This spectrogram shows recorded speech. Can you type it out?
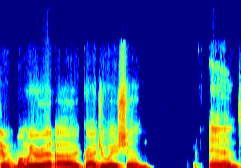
well, when we were at uh, graduation, and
